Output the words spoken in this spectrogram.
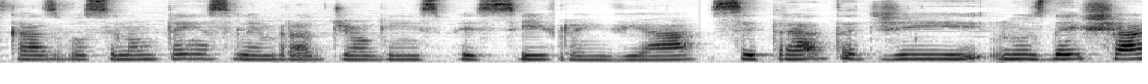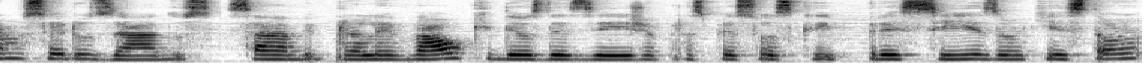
caso você não tenha se lembrado de alguém específico para enviar. Se trata de nos deixarmos ser usados, sabe, para levar o que Deus deseja para as pessoas que precisam, que estão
